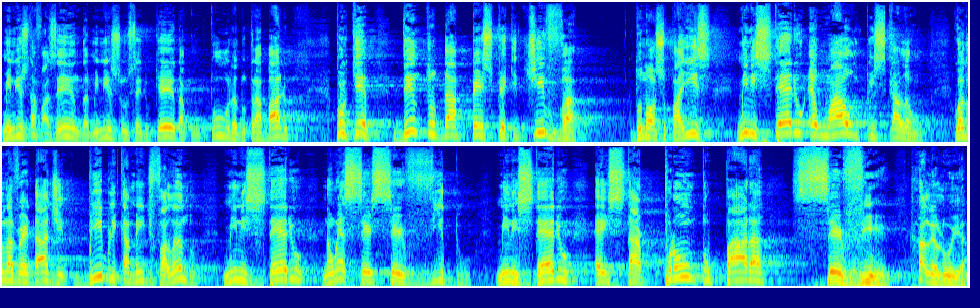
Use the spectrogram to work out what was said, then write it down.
ministros da fazenda, ministro não sei do que, da cultura, do trabalho, porque dentro da perspectiva do nosso país, ministério é um alto escalão, quando na verdade, biblicamente falando, ministério não é ser servido, ministério é estar pronto para servir. Aleluia.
